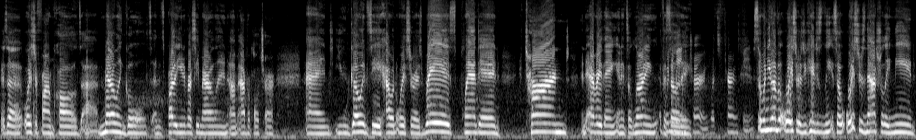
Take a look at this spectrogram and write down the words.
there's a oyster farm called uh, Maryland Gold, and it's part of the University of Maryland um, Agriculture. And you can go and see how an oyster is raised, planted, turned, and everything. And it's a learning facility. What do you mean turn? What's turn mean? So when you have oysters, you can't just leave. So oysters naturally need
